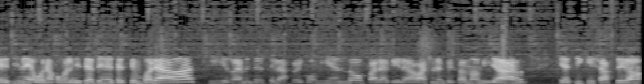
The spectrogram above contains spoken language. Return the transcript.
Eh, tiene, bueno, como les decía, tiene tres temporadas y realmente se las recomiendo para que la vayan empezando a mirar y así que ya sean,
